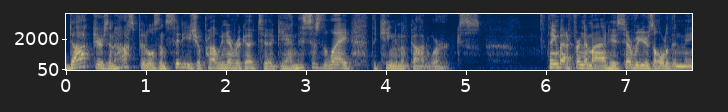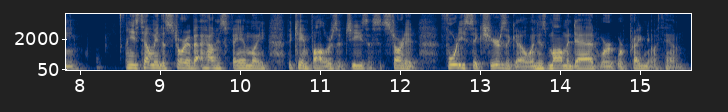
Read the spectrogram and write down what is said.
doctors and hospitals and cities you'll probably never go to again. This is the way the kingdom of God works. Think about a friend of mine who's several years older than me. He's telling me the story about how his family became followers of Jesus. It started 46 years ago when his mom and dad were, were pregnant with him.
